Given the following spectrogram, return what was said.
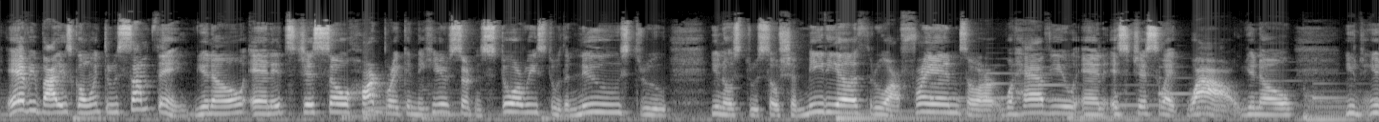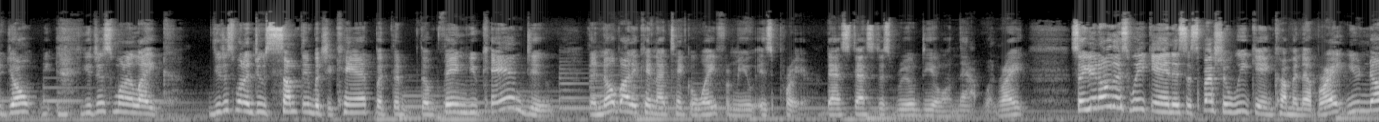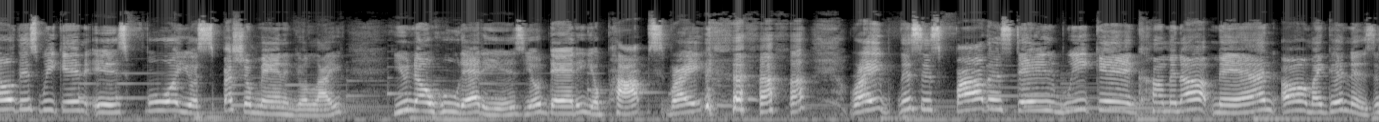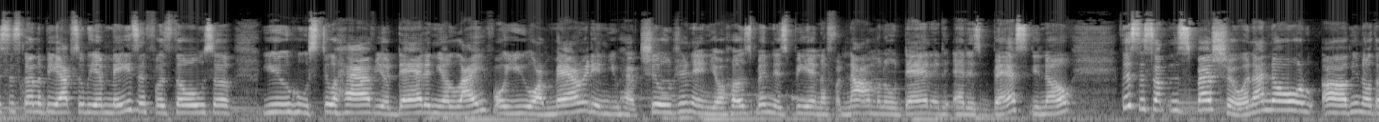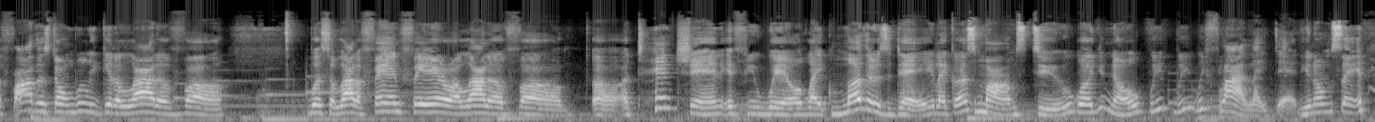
Everybody's going through something, you know, and it's just so heartbreaking to hear certain stories through the news, through, you know, through social media, through our friends or what have you. And it's just like, wow, you know, you you don't you just want to like you just want to do something but you can't but the the thing you can do that nobody cannot take away from you is prayer. That's that's just real deal on that one, right? So you know this weekend is a special weekend coming up, right? You know this weekend is for your special man in your life. You know who that is your daddy, your pops, right? right? This is Father's Day weekend coming up, man. Oh my goodness. This is going to be absolutely amazing for those of you who still have your dad in your life or you are married and you have children and your husband is being a phenomenal dad at, at his best, you know this is something special and i know uh, you know the fathers don't really get a lot of uh, was a lot of fanfare or a lot of uh, uh, attention, if you will, like Mother's Day, like us moms do. Well, you know, we we, we fly like that. You know what I'm saying?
